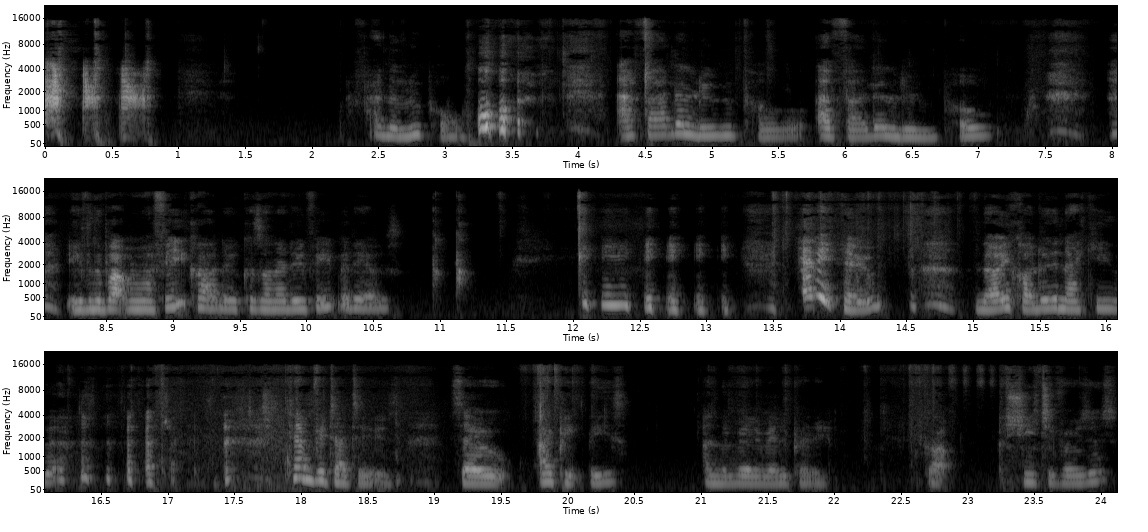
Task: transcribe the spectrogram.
I found a loophole. I found a loophole. I found a loophole. Even the bottom of my feet can't do because when I do feet videos. Anywho, no, you can't do the neck either. Temporary tattoos. So I picked these and they're really, really pretty. Got a sheet of roses.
